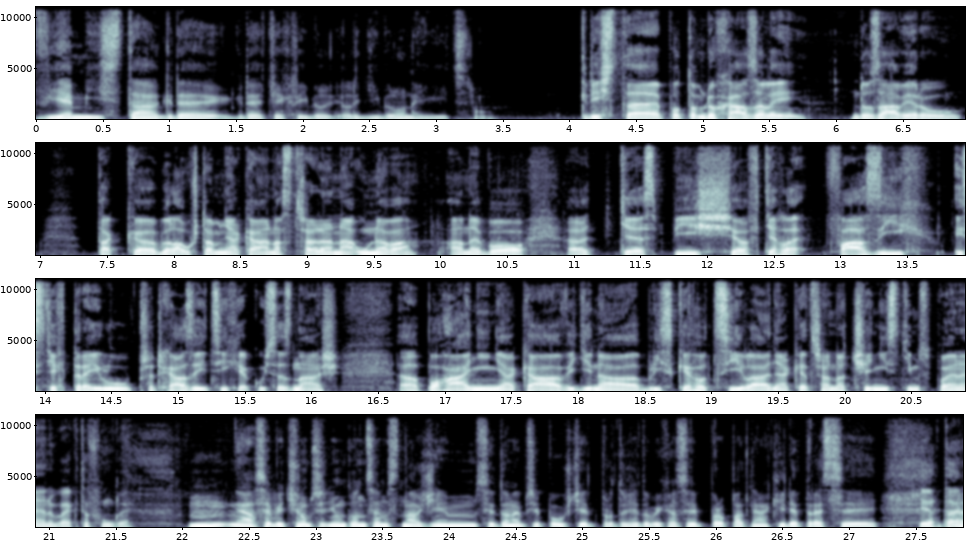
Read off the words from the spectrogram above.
dvě místa, kde, kde těch lidí bylo nejvíc. No. Když jste potom docházeli do závěru, tak eh, byla už tam nějaká nastřadaná únava, anebo eh, tě spíš v těchto fázích i z těch trailů předcházejících, jak už se znáš, eh, pohání nějaká vidina blízkého cíle, nějaké třeba nadšení s tím spojené, nebo jak to funguje? Mm, já se většinou před tím koncem snažím si to nepřipouštět, protože to bych asi propadl nějaký depresi. Je tak.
